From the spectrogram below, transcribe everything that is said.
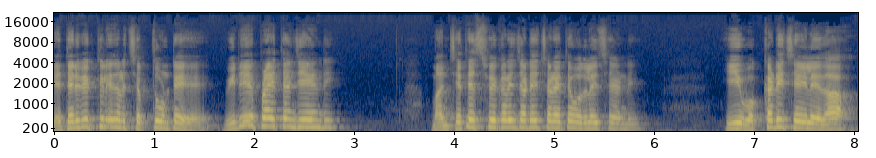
ఇతర వ్యక్తులు ఏదైనా చెప్తూ ఉంటే వినే ప్రయత్నం చేయండి. మంచి అయితే స్వీకరించండి చెడైతే వదిలేసేయండి. ఈ ఒక్కటి చేయలేదా?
